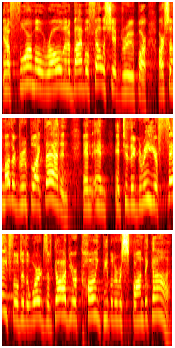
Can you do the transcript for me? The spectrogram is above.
in a formal role in a Bible fellowship group or, or some other group like that. And, and, and, and to the degree you're faithful to the words of God, you're calling people to respond to God,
